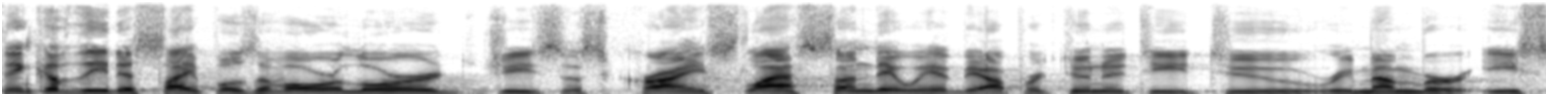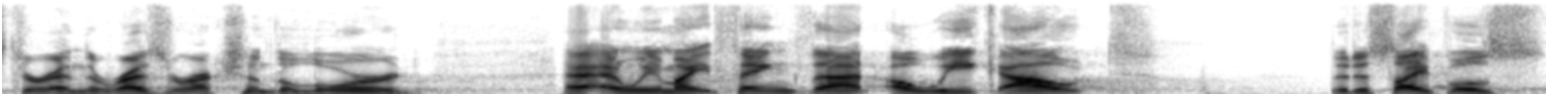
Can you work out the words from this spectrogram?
Think of the disciples of our Lord Jesus Christ. Last Sunday we had the opportunity to remember Easter and the resurrection of the Lord. And we might think that a week out, the disciples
